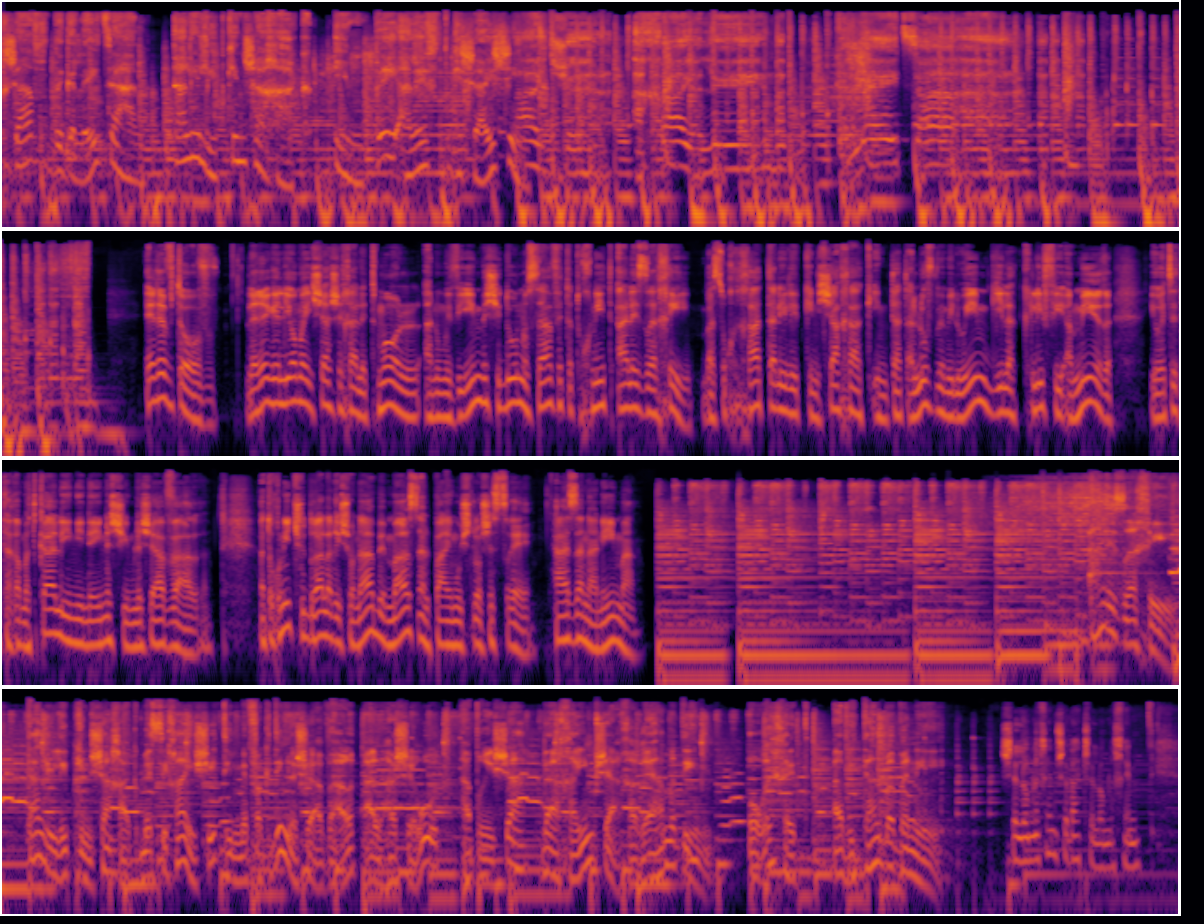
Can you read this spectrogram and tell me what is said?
עכשיו בגלי צה"ל, טלי ליפקין-שחק, עם פ"א פגישה אישית. בית של החיילים, גלי צה"ל. ערב טוב. לרגל יום האישה שחל אתמול, אנו מביאים בשידור נוסף את התוכנית על אזרחי, בה שוחחה טלי ליפקין-שחק עם תת-אלוף במילואים גילה קליפי אמיר, יועצת הרמטכ"ל לענייני נשים לשעבר. התוכנית שודרה לראשונה במרס 2013. האזנה נעימה. על אזרחי, טלי ליפקין-שחק בשיחה אישית עם מפקדים לשעבר על השירות, הפרישה והחיים שאחרי המדים. עורכת אביטל בבני. שלום לכם, שבת שלום לכם.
